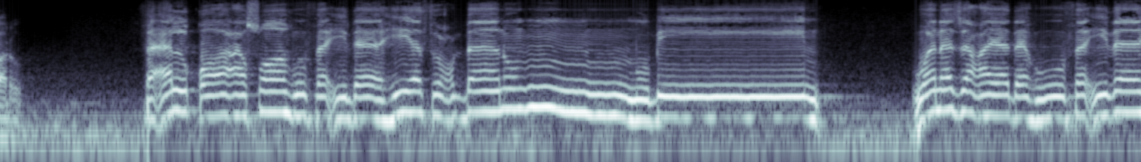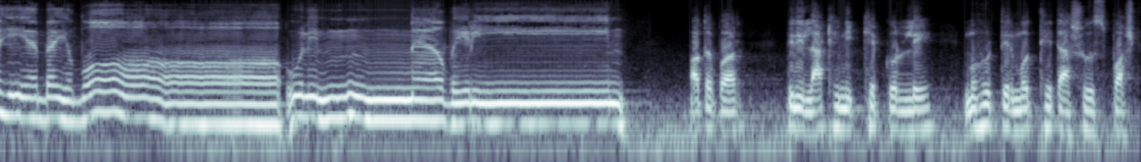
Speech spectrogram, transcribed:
করো فألقى عصاه فإذا هي ثعبان مبين ونزع يده فإذا هي بيضاء للناظرين অতপর তিনি লাঠি নিক্ষেপ করলে মুহূর্তের মধ্যে তা সুস্পষ্ট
